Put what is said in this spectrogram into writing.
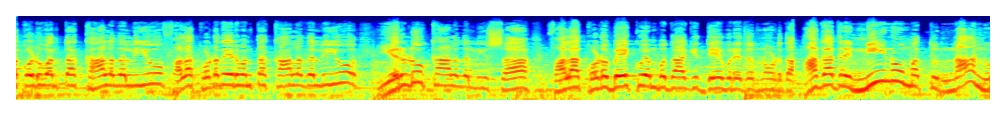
ಕೊಡುವಂಥ ಕಾಲದಲ್ಲಿಯೂ, ಫಲ ಕೊಡದೇ ಇರುವಂಥ ಕಾಲದಲ್ಲಿಯೂ, ಎರಡೂ ಕಾಲದಲ್ಲಿಯೂ ಸಹ ಫಲ ಕೊಡಬೇಕು ಎಂಬುದಾಗಿ ದೇವರೆದುರು ನೋಡಿದ. ಹಾಗಾದರೆ ನೀನು ಮತ್ತು ನಾನು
